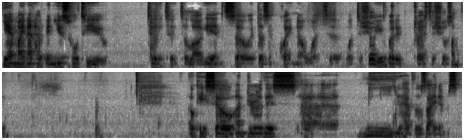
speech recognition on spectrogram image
Yeah, it might not have been useful to you to, to, to log in, so it doesn't quite know what to what to show you, but it tries to show something. Okay, so under this uh, me, you have those items,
